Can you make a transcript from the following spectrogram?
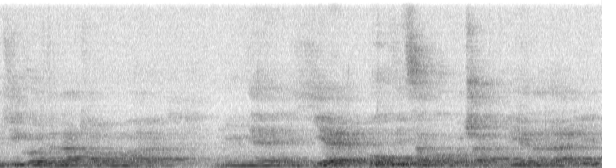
які координатором є, був від самого початку, є надалі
